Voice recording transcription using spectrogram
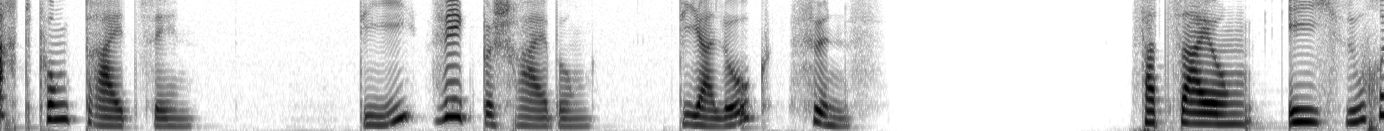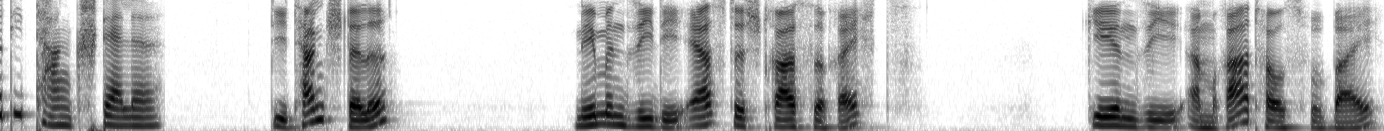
8.13 Die Wegbeschreibung Dialog 5 Verzeihung, ich suche die Tankstelle. Die Tankstelle? Nehmen Sie die erste Straße rechts, gehen Sie am Rathaus vorbei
